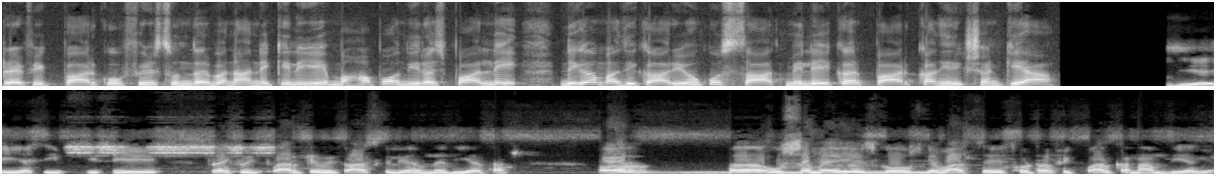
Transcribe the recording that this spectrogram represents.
ट्रैफ़िक पार्क को फिर सुंदर बनाने के लिए महापौर नीरज पाल ने निगम अधिकारियों को साथ में लेकर पार्क का निरीक्षण किया। ये ऐसी इसी ट्रैफ़िक पार्क के विकास के लिए हमने दिया था और उस समय इसको, उसके बाद से इसको ट्रैफ़िक पार्क का नाम दिया गया।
